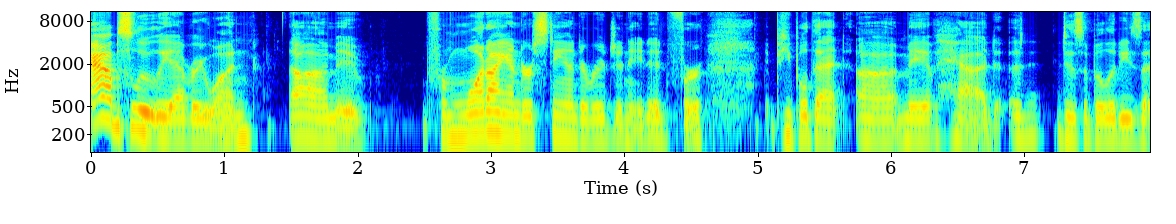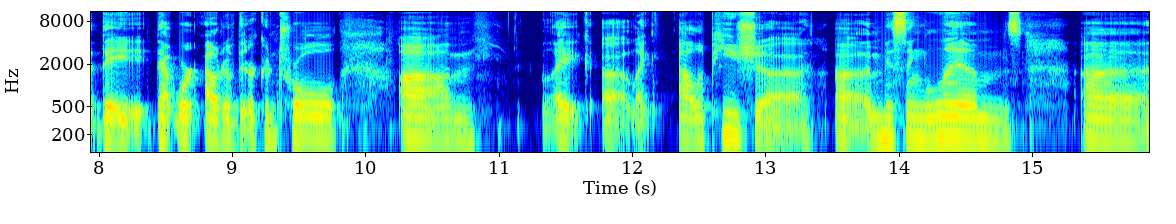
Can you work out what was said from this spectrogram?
absolutely everyone. Um, it, from what I understand, originated for people that uh, may have had uh, disabilities that they that were out of their control, um, like uh, like alopecia, uh, missing limbs. Uh,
